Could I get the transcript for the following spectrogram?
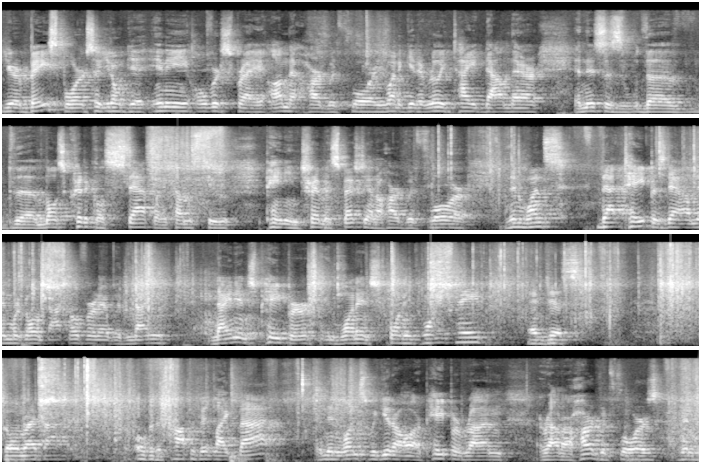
your baseboard so you don't get any overspray on that hardwood floor. You want to get it really tight down there and this is the, the most critical step when it comes to painting trim, especially on a hardwood floor. And then once that tape is down, then we're going back over it with nine, nine inch paper and one inch 2020 tape and just going right back over the top of it like that. And then once we get all our paper run around our hardwood floors, then we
